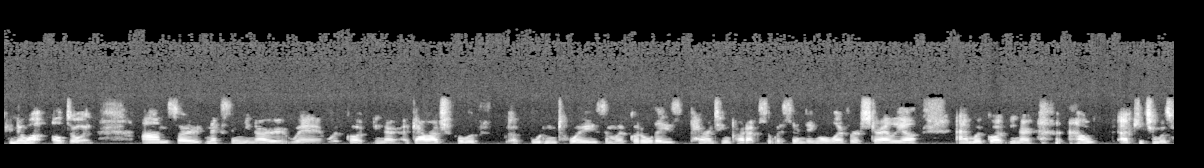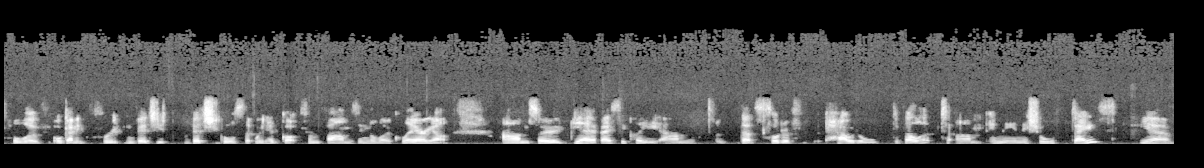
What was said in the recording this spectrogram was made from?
you know what, I'll do it. Um, so next thing you know, we've got you know a garage full of, of, wooden toys, and we've got all these parenting products that we're sending all over Australia, and we've got you know our, our kitchen was full of organic fruit and veg- vegetables that we had got from farms in the local area. Um, so yeah, basically um, that's sort of how it all developed um, in the initial days. Yeah.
